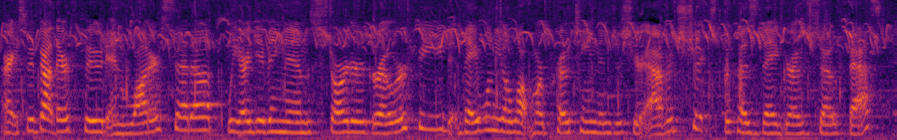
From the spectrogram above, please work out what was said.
Alright, so we've got their food and water set up. We are giving them starter grower feed. They will need a lot more protein than just your average chicks because they grow so fast.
